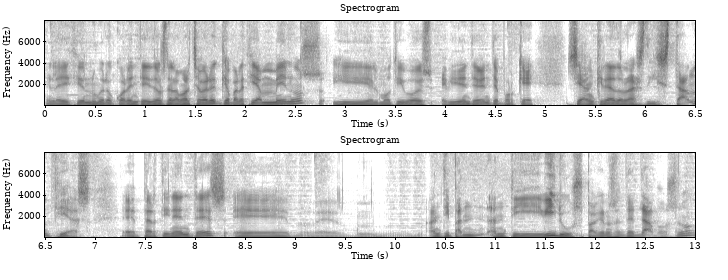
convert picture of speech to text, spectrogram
en la edición número 42 de la Marcha Beret, que parecían menos, y el motivo es evidentemente porque se han creado las distancias eh, pertinentes. Eh, eh, antivirus, para que nos entendamos, ¿no?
